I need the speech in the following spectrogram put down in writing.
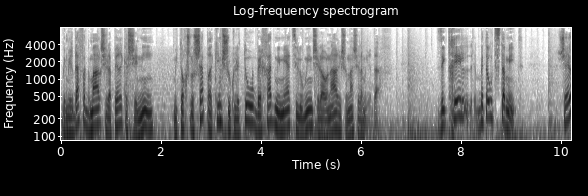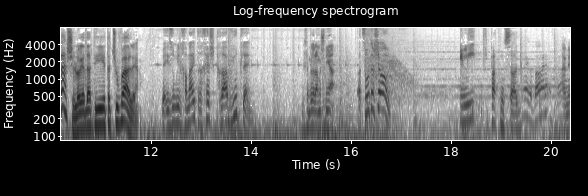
במרדף הגמר של הפרק השני, מתוך שלושה פרקים שהוקלטו באחד מימי הצילומים של העונה הראשונה של המרדף. זה התחיל בטעות סתמית. שאלה שלא ידעתי את התשובה עליה. באיזו מלחמה התרחש קרב יוטלנד? מלחמת העולם השנייה. עצרו את השעון! אין לי טיפת מושג. אני,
